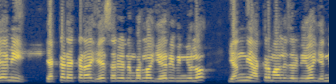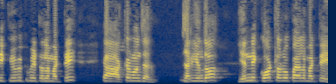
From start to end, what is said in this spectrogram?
ఏమి ఎక్కడెక్కడ ఏ సర్వే నెంబర్లో ఏ రెవెన్యూలో ఎన్ని అక్రమాలు జరిగినాయో ఎన్ని క్యూబిక్ మీటర్ల మట్టి అక్రమం జరి- జరిగిందో ఎన్ని కోట్ల రూపాయల మట్టి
